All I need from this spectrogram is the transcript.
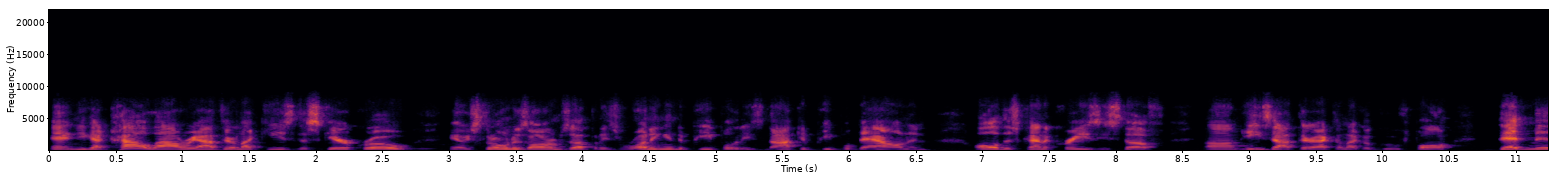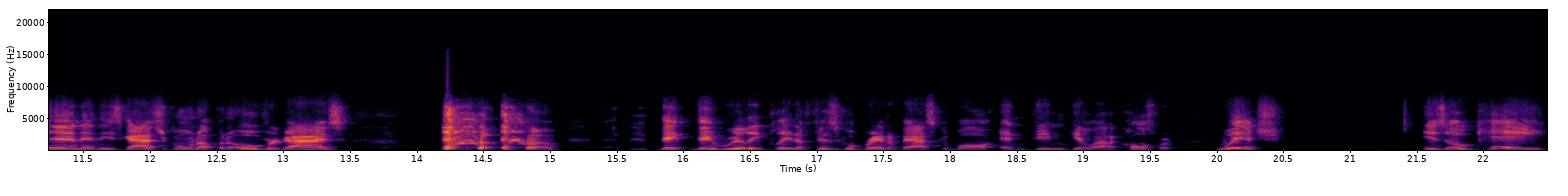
And you got Kyle Lowry out there like he's the scarecrow. You know, he's throwing his arms up and he's running into people and he's knocking people down and all this kind of crazy stuff. Um, he's out there acting like a goofball. Dedmon and these guys are going up and over guys. they they really played a physical brand of basketball and didn't get a lot of calls for it, which is okay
